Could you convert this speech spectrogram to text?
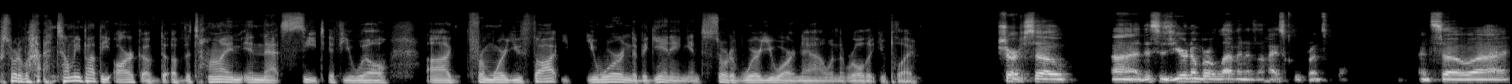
sort of tell me about the arc of the of the time in that seat, if you will, uh, from where you thought you were in the beginning, and sort of where you are now in the role that you play. Sure. So uh, this is year number eleven as a high school principal, and so uh,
